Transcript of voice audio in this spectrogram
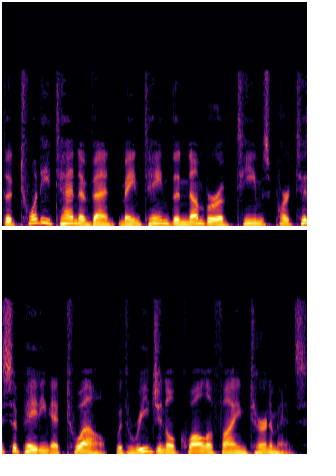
The 2010 event maintained the number of teams participating at 12, with regional qualifying tournaments.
